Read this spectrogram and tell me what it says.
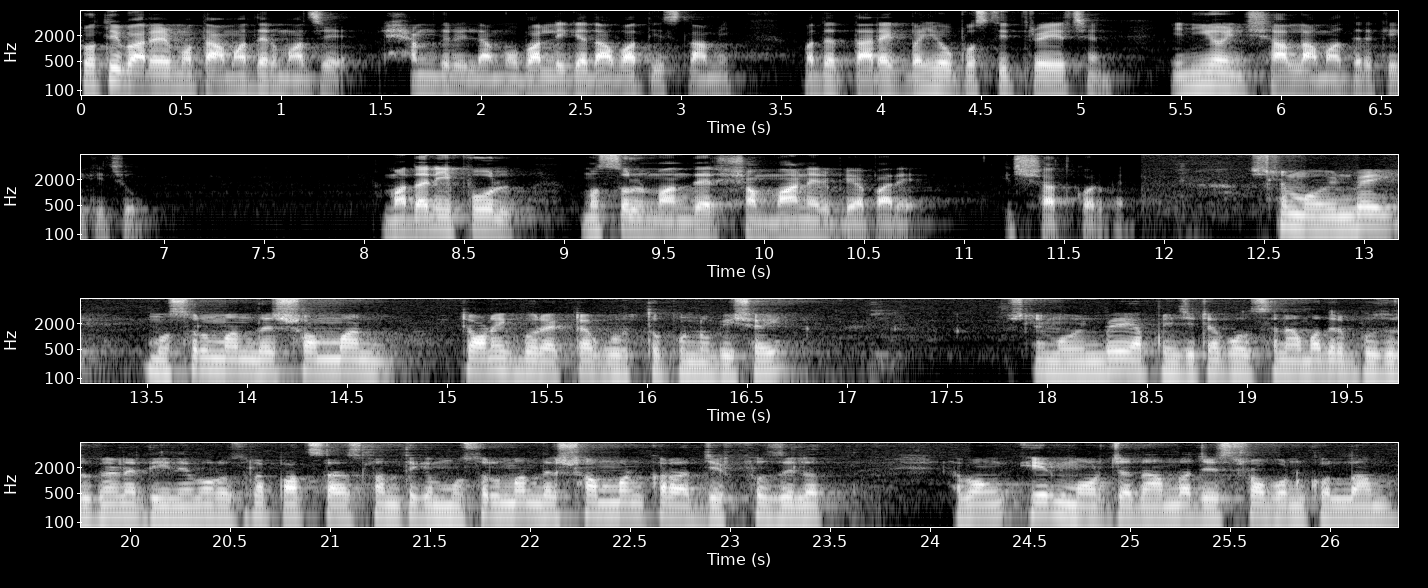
প্রতিবারের মতো আমাদের মাঝে, আলহামদুলিল্লাহ, মোবাল্লিগে দাওয়াত ইসলামী আমাদের তারেক ভাইও উপস্থিত রয়েছেন। ইনিও ইনশাল্লাহ আমাদেরকে কিছু মাদানী ফুল মুসলমানদের সম্মানের ব্যাপারে ইরশাদ করবেন। আসলে মবিন ভাই, মুসলমানদের সম্মান এটা অনেক বড় একটা গুরুত্বপূর্ণ বিষয়। আসলে মবিন ভাই, আপনি যেটা বলছেন, আমাদের বুজুর্গানের দিন এবং রসুল্লাহ পাক সাল্লাম থেকে মুসলমানদের সম্মান করার যে ফজিলত এবং এর মর্যাদা আমরা যে শ্রবণ করলাম,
